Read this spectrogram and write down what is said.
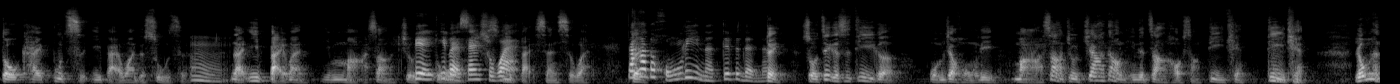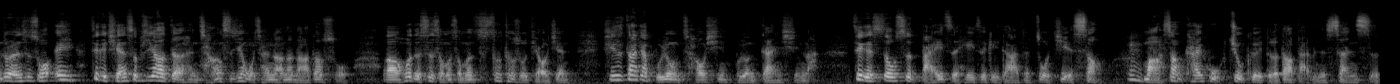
都开不止一百万的数字，嗯，那一百万你马上就变一百三十万一百三十万。那它的红利呢？dividend 呢？对，所以这个是第一个，我们叫红利，马上就加到您的账号上。第一天，第一天，有很多人是说，哎，这个钱是不是要等很长时间我才拿到拿到手啊、或者是什么什么特特殊条件？其实大家不用操心，不用担心啦，这个都是白纸黑字给大家做介绍，马上开户就可以得到百分之三十，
